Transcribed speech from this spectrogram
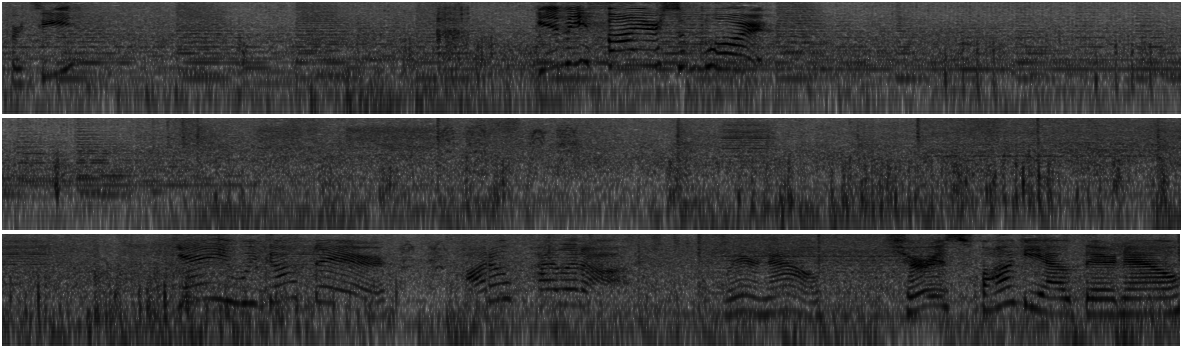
Time for tea? Give me fire support! Yay, we got there! Autopilot off. Where now? Sure is foggy out there now.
